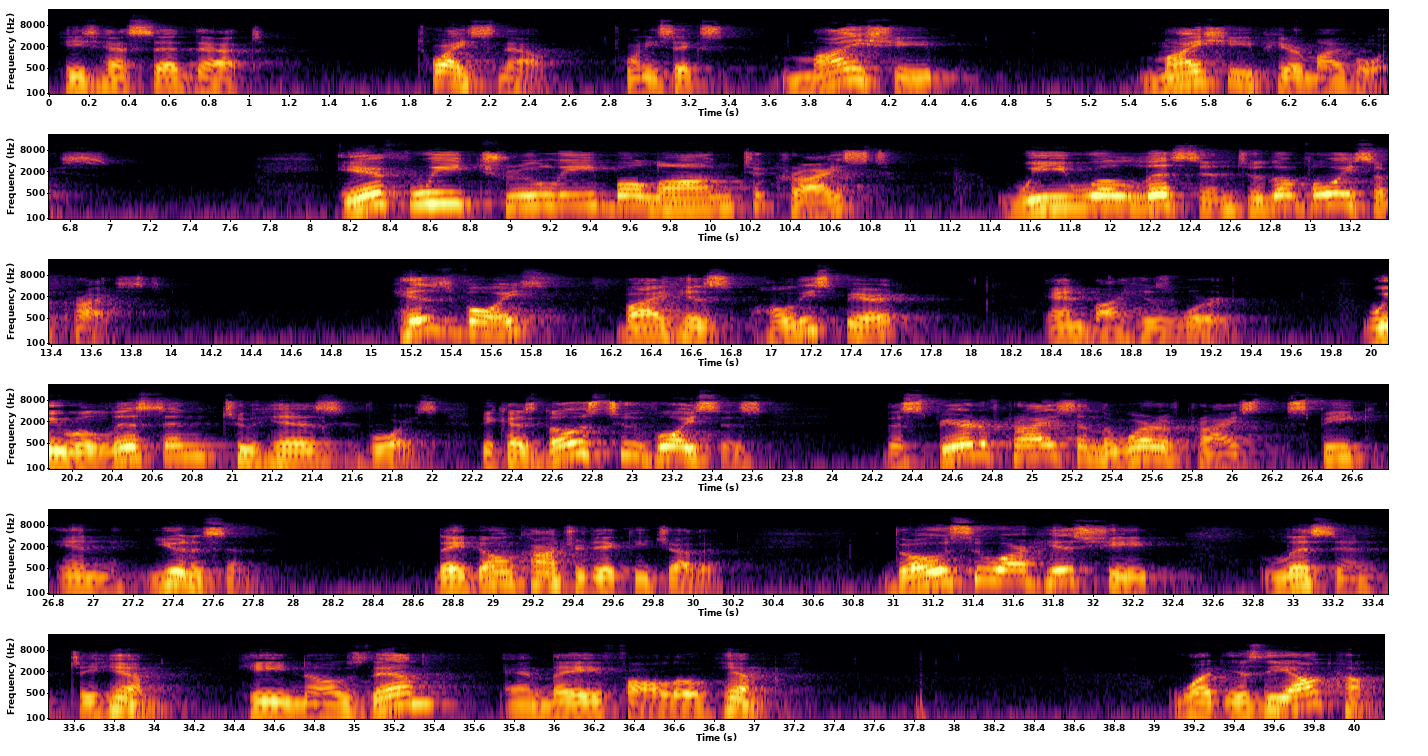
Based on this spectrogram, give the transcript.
He has said that twice now. 26. My sheep, my sheep hear my voice. If we truly belong to Christ, we will listen to the voice of Christ. His voice by His Holy Spirit and by His Word. We will listen to His voice because those two voices, the Spirit of Christ and the Word of Christ, speak in unison. They don't contradict each other. Those who are His sheep listen to Him. He knows them and they follow Him. What is the outcome?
